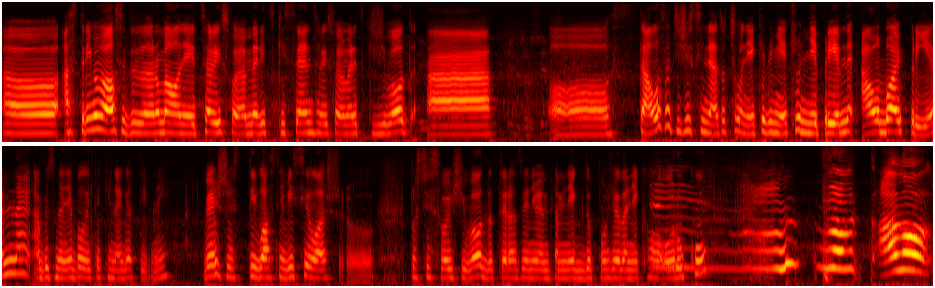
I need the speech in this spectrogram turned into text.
Uh, a streamoval si teda normálne celý svoj americký sen, celý svoj americký život a uh, stalo sa ti, že si natočil niekedy niečo nepríjemné alebo aj príjemné, aby sme neboli takí negatívni? Vieš, že ty vlastne vysielaš uh, proste svoj život a teraz, ja neviem, tam niekto požiada niekoho o ruku. No, áno,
